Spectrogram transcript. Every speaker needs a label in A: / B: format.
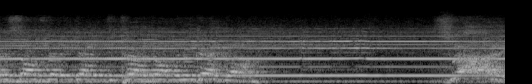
A: That song's dedicated to Paragon and Uganda. Slide!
